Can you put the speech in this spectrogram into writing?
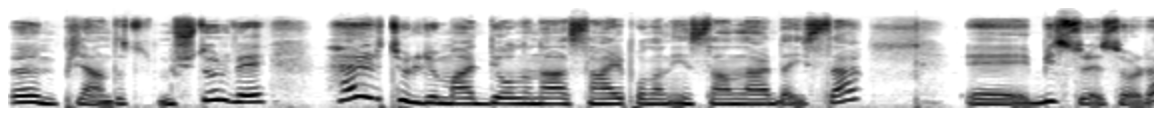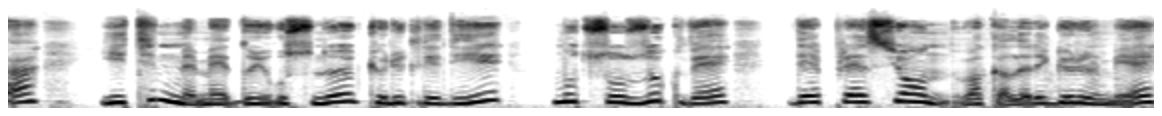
ön planda tutmuştur ve her türlü maddi olanağa sahip olan insanlarda ise e, bir süre sonra yetinmeme duygusunu körüklediği mutsuzluk ve depresyon vakaları görülmeye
